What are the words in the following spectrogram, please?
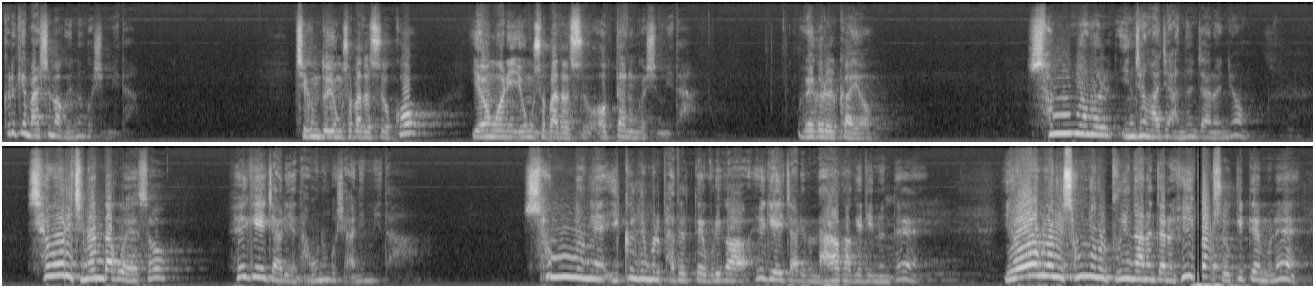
그렇게 말씀하고 있는 것입니다. 지금도 용서받을 수 없고 영원히 용서받을 수 없다는 것입니다. 왜 그럴까요? 성령을 인정하지 않는 자는요, 세월이 지난다고 해서 회개의 자리에 나오는 것이 아닙니다. 성령의 이끌림을 받을 때 우리가 회개의 자리로 나아가게 되는데, 영원히 성령을 부인하는 자는 회개할 수 없기 때문에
